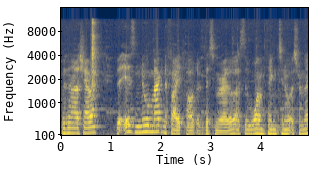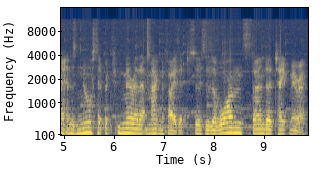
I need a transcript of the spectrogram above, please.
with another shower. There is no magnified part of this mirror though, that's the one thing to notice from there, and there's no separate mirror that magnifies it. So this is a one standard type mirror.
